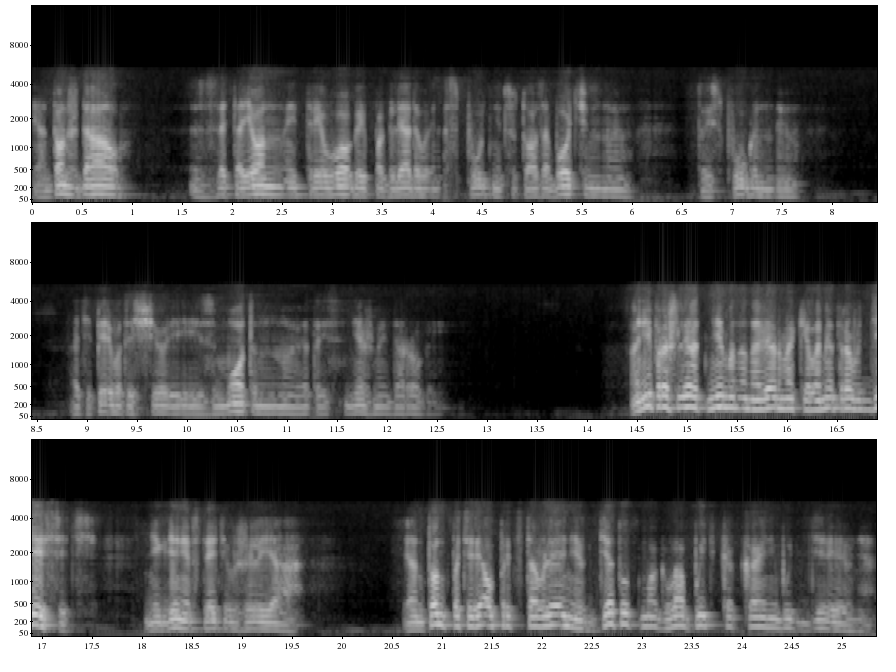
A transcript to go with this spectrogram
И Антон ждал, с затаенной тревогой поглядывая на спутницу, то озабоченную, то испуганную, а теперь вот еще и измотанную этой снежной дорогой. Они прошли от Немана, наверное, километров десять, нигде не встретив жилья. И Антон потерял представление, где тут могла быть какая-нибудь деревня.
